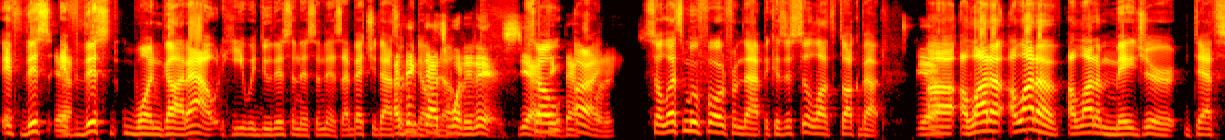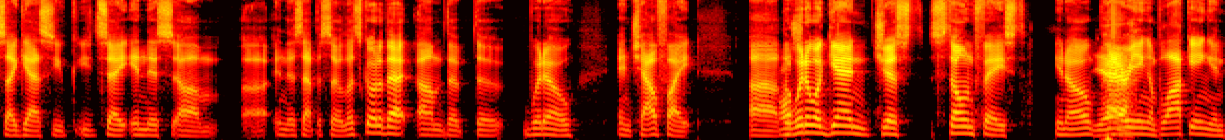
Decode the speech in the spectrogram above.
if this Yeah. if this one got out, he would do this and this and this. I bet you that's. I think that's know. what it is. Yeah, So, I think that's all right. what it. So let's move forward from that because there's still a lot to talk about. Yeah. Uh, a lot of a lot of a lot of major deaths, I guess you you'd say in this um uh, in this episode. Let's go to that um the the widow and Chau fight. Uh, the widow again just stone faced, you know, Yeah. parrying and blocking, and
